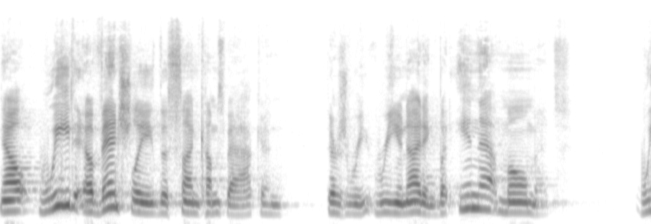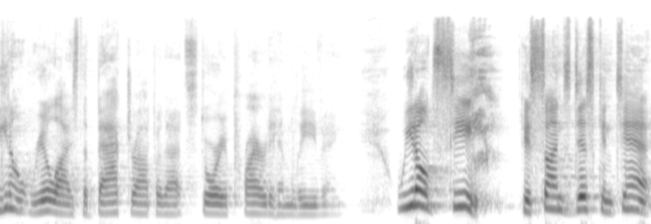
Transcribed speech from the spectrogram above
Now, we eventually, the son comes back and there's re- reuniting. But in that moment, we don't realize the backdrop of that story prior to him leaving. We don't see his son's discontent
